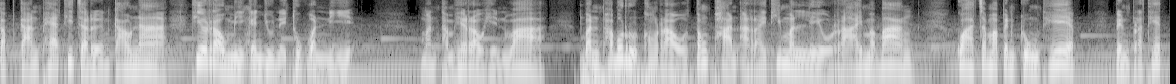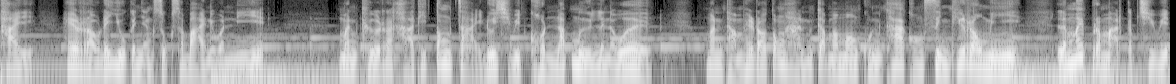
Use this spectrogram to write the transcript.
กับการแพทย์ที่เจริญก้าวหน้าที่เรามีกันอยู่ในทุกวันนี้ มันทำให้เราเห็นว่า บรรพบุรุษของเราต้องผ่านอะไรที่มันเลวร้ายมาบ้าง กว่าจะมาเป็นกรุงเทพ เป็นประเทศไทย ให้เราได้อยู่กันอย่างสุขสบายในวันนี้มันคือราคาที่ต้องจ่ายด้วยชีวิตคนนับหมื่นเลยนะเว้ย มันทำให้เราต้องหันกลับมามองคุณค่าของสิ่งที่เรามี และไม่ประมาทกับชีวิต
